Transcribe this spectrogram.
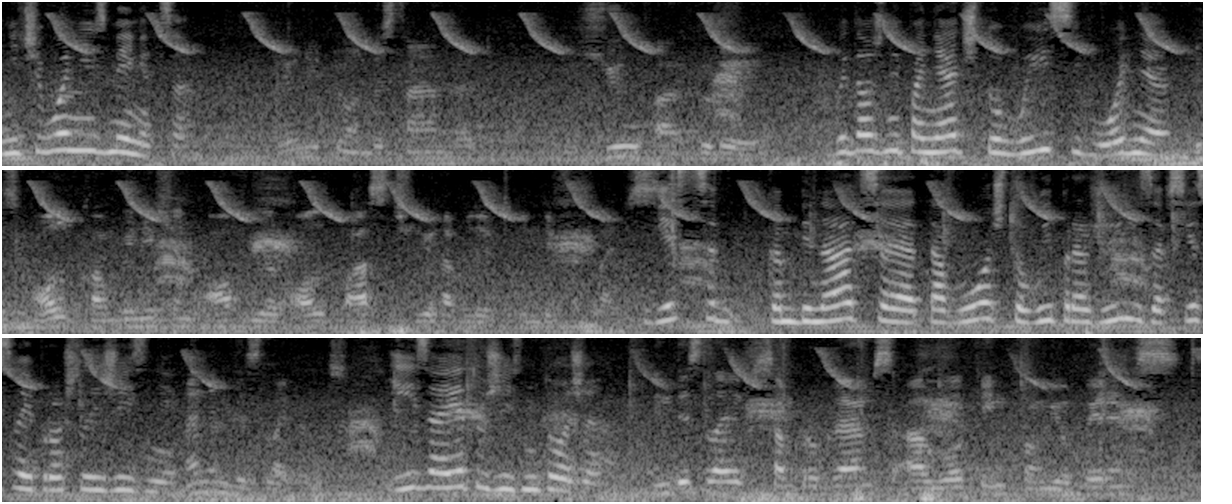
Ничего не изменится. Вы должны понять, что вы сегодня is all combination of your all past you have lived in different lives. есть комбинация того, что вы прожили за все свои прошлые жизни. И за эту жизнь тоже. In this life, some programs are working from your parents, А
